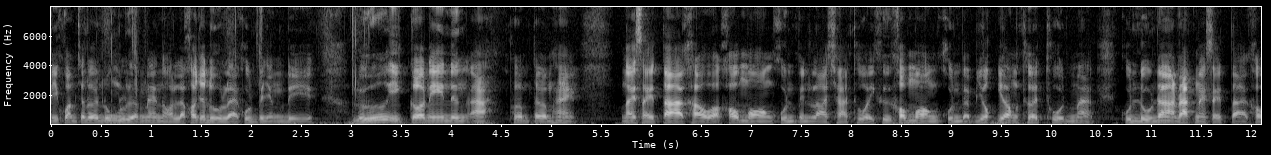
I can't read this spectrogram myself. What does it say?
มีความเจริญรุ่งเรืองแน่นอน แล้วเขาจะดูแลคุณเป็นอย่างดี หรืออีกกรณีหนึ่งอะ เพิ่มเติมให้ ในสายตาเขาอะเขามองคุณเป็นราชาถ้วย คือเขามองคุณแบบยกย่องเทิดทูนมาก คุณดูน่ารักในสายตาเขา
